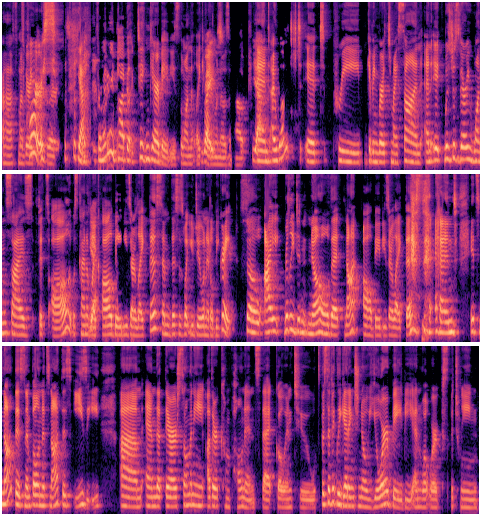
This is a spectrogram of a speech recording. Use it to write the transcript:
uh, from a of very course. popular, yeah, from a very popular taking care of babies, the one that like right. everyone knows about. Yeah. And I watched it pre giving birth to my son, and it was just very one size fits all. It was kind of yeah. like all babies are like this, and this is what you do, and it'll be great. So I really didn't know that not all babies are like this, and it's not this simple, and it's not this easy um, and that there are so many other components that go into specifically getting to know your baby and what works between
